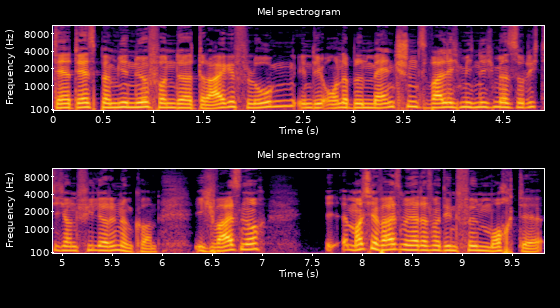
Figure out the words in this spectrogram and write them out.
der, der ist bei mir nur von der 3 geflogen in die Honorable Mentions, weil ich mich nicht mehr so richtig an viel erinnern kann. Ich weiß noch, manchmal weiß man ja, dass man den Film mochte,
